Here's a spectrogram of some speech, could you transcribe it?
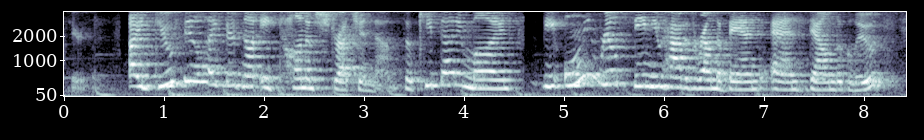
Seriously. I do feel like there's not a ton of stretch in them, so keep that in mind. The only real seam you have is around the band and down the glutes.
